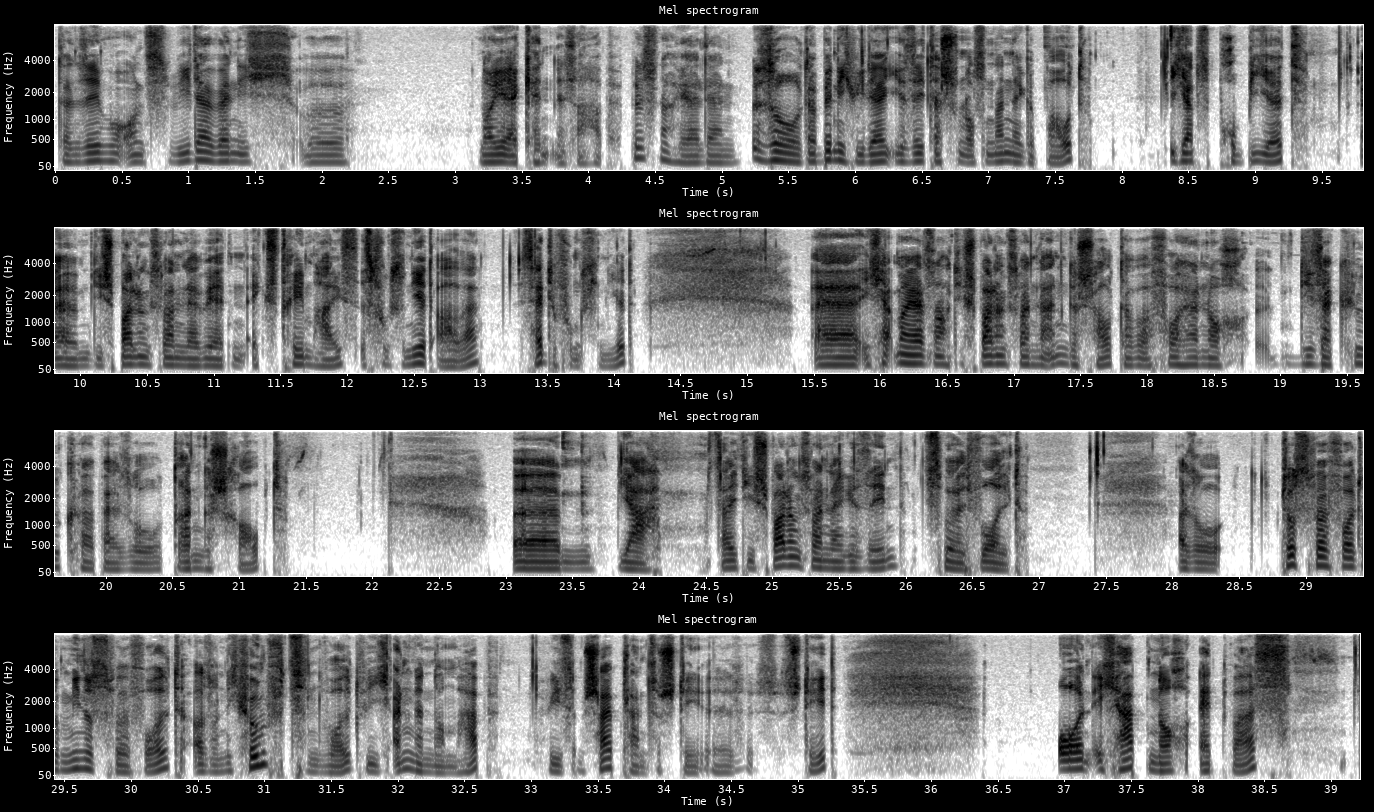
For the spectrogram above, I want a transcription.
dann sehen wir uns wieder, wenn ich äh, neue Erkenntnisse habe. Bis nachher dann. So, da bin ich wieder. Ihr seht das schon auseinandergebaut. Ich habe es probiert. Ähm, die Spannungswandler werden extrem heiß. Es funktioniert aber. Es hätte funktioniert. Äh, ich habe mir jetzt noch die Spannungswandler angeschaut, da war vorher noch dieser Kühlkörper so dran geschraubt. Ähm, ja, seit ich die Spannungswandler gesehen, 12 Volt. Also plus 12 Volt und minus 12 Volt, also nicht 15 Volt, wie ich angenommen habe, wie es im Schaltplan zu ste äh, steht. Und ich habe noch etwas,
